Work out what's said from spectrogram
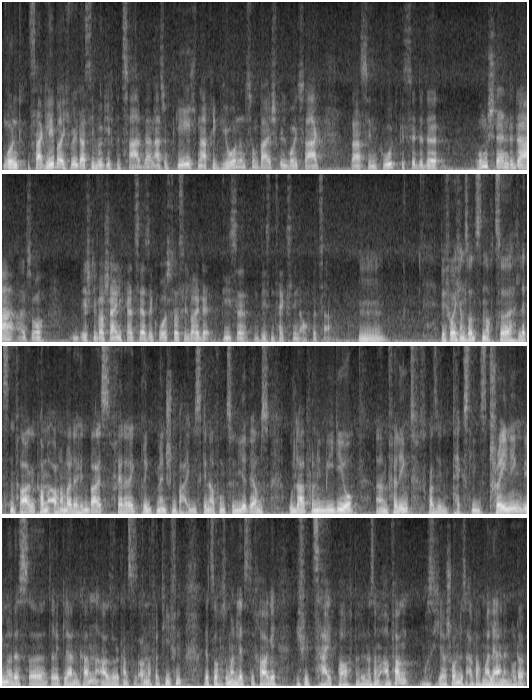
Und sage lieber, ich will, dass sie wirklich bezahlt werden. Also gehe ich nach Regionen zum Beispiel, wo ich sage, da sind gut gesittete Umstände da. Also ist die Wahrscheinlichkeit sehr, sehr groß, dass die Leute diese, diesen Textlin auch bezahlen. Mhm. Bevor ich ansonsten noch zur letzten Frage komme, auch nochmal der Hinweis, Frederik bringt Menschen bei, wie es genau funktioniert. Wir haben es unterhalb von dem Video ähm, verlinkt, quasi ein Textleads Training, wie man das äh, direkt lernen kann. Also da kannst du es auch noch vertiefen. Und jetzt noch so meine letzte Frage, wie viel Zeit braucht man denn? Also am Anfang muss ich ja schon das einfach mal lernen, oder?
